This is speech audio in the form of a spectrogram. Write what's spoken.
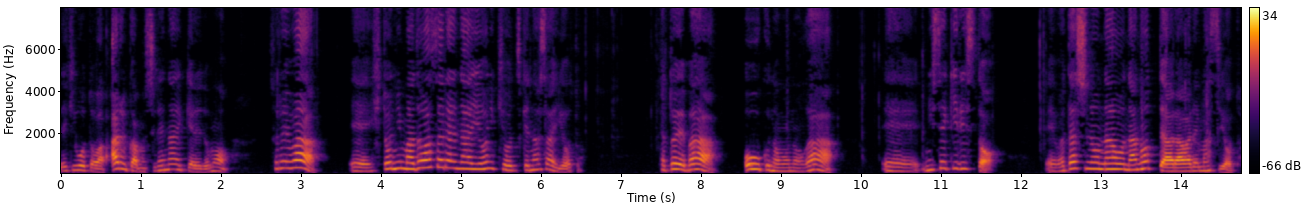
出来事はあるかもしれないけれども、それは、えー、人に惑わされないように気をつけなさいよと。例えば、多くのものが、えー、偽キリスト、え私の名を名乗って現れますよと。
